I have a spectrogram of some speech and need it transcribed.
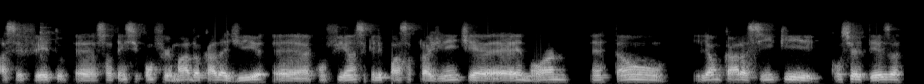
a ser feito é, só tem se confirmado a cada dia. É, a confiança que ele passa pra gente é, é enorme, né, então ele é um cara, assim, que com certeza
